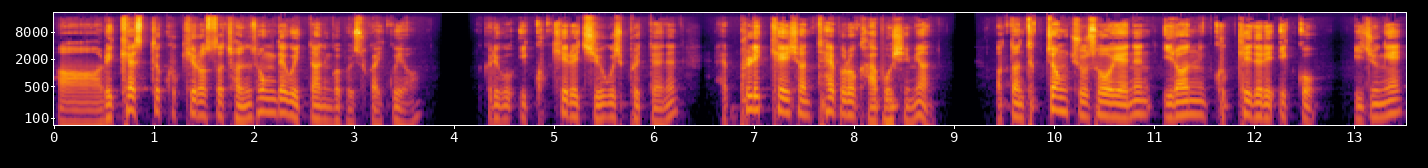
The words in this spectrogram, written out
어, request cookie로서 전송되고 있다는 걸 볼 수가 있고요. 그리고 이 쿠키를 지우고 싶을 때는 애플리케이션 탭으로 가보시면 어떤 특정 주소에는 이런 쿠키들이 있고 이 중에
